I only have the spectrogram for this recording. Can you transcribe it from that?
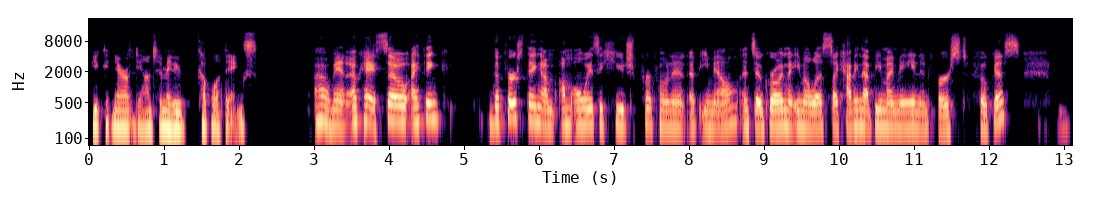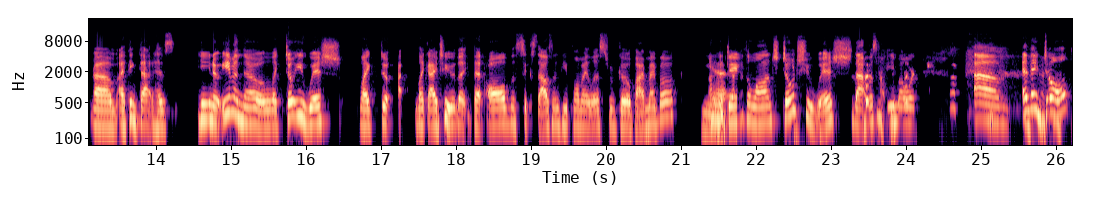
If you could narrow it down to maybe a couple of things. Oh man. Okay. So I think the first thing I'm I'm always a huge proponent of email, and so growing my email list, like having that be my main and first focus. Um, I think that has you know even though like don't you wish like do, like I do, like that all the six thousand people on my list would go buy my book yeah. on the day of the launch. Don't you wish that was how email worked? um, and they don't.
